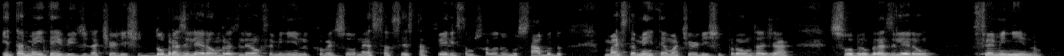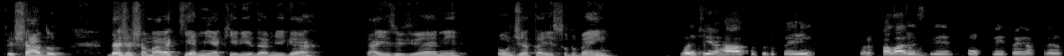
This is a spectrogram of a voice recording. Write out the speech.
E também tem vídeo da tier list do Brasileirão, Brasileirão Feminino, que começou nesta sexta-feira. Estamos falando no sábado, mas também tem uma tier list pronta já sobre o Brasileirão Feminino. Fechado? Deixa eu chamar aqui a minha querida amiga Thaís Viviane. Bom dia, Thaís, tudo bem? Bom dia, Rafa, tudo bem? Para falar então... desse conflito aí na França.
